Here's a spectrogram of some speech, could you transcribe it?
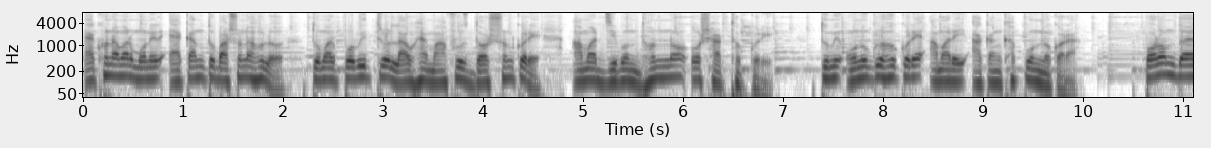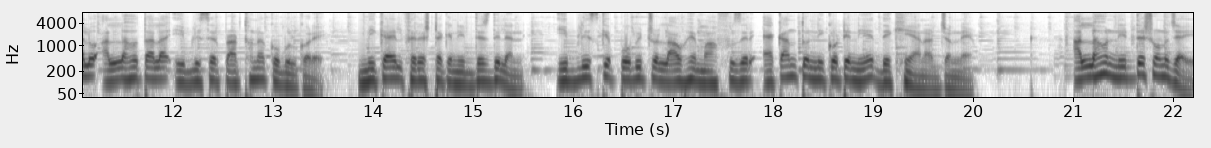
এখন আমার মনের একান্ত বাসনা হলো, তোমার পবিত্র লাউহা মাহফুজ দর্শন করে আমার জীবন ধন্য ও সার্থক করি। তুমি অনুগ্রহ করে আমার এই আকাঙ্ক্ষা পূর্ণ করা। পরম দয়ালু আল্লাহ তালা ইবলিসের প্রার্থনা কবুল করে। মিকাইল ফেরেশটাকে নির্দেশ দিলেন, ইবলিসকে পবিত্র লাউহে মাহফুজের একান্ত নিকটে নিয়ে দেখিয়ে আনার জন্যে। আল্লাহর নির্দেশ অনুযায়ী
